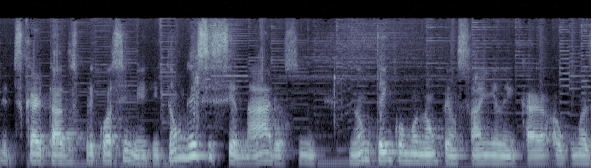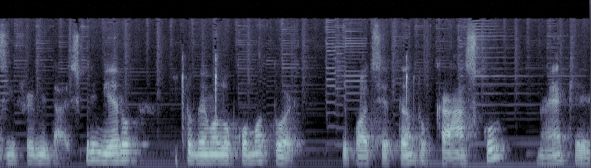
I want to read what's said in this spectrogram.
descartadas precocemente. Então, nesse cenário, assim, não tem como não pensar em elencar algumas enfermidades. Primeiro, o problema locomotor, que pode ser tanto o casco, né, que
